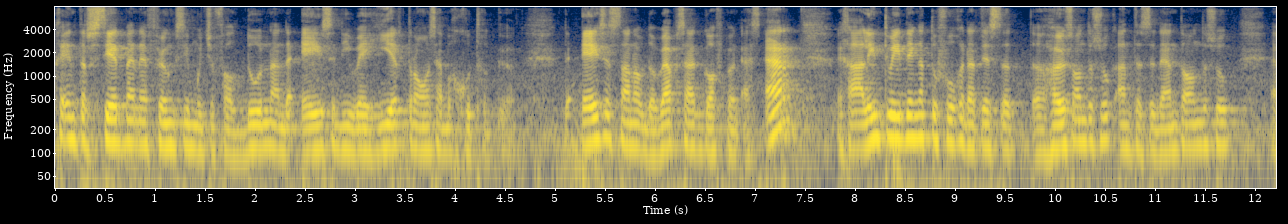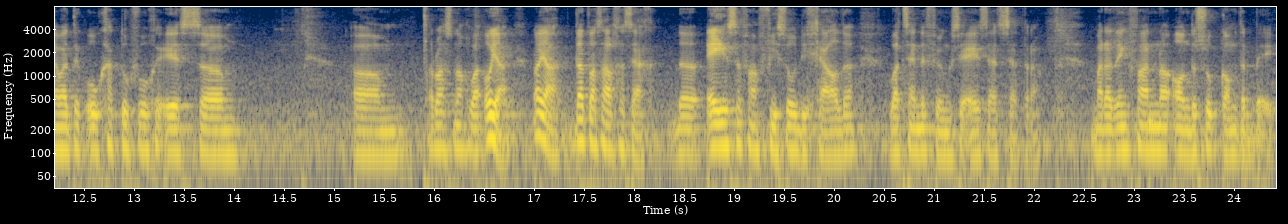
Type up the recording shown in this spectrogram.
geïnteresseerd bent in functie, moet je voldoen aan de eisen die wij hier trouwens hebben goedgekeurd. De eisen staan op de website gov.sr. Ik ga alleen twee dingen toevoegen. Dat is het uh, huisonderzoek, antecedentenonderzoek. En wat ik ook ga toevoegen is... Um, um, er was nog wat... Oh ja, nou ja, dat was al gezegd. De eisen van FISO die gelden. Wat zijn de functie-eisen, et cetera. Maar dat ding van uh, onderzoek komt erbij.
